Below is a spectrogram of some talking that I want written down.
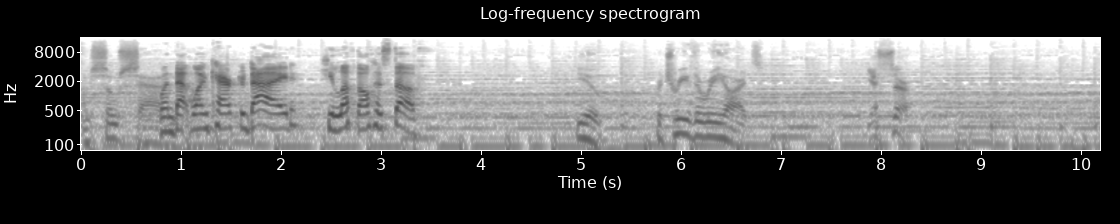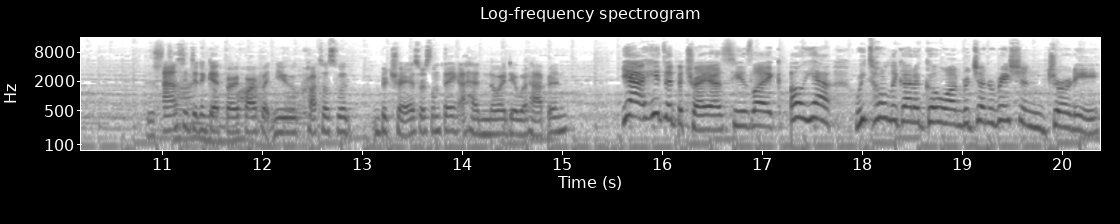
I'm so sad. when that one character died, he left all his stuff. You, retrieve the Rheairds. Yes, sir. This I honestly didn't get very far, but knew boy. Kratos would betray us or something. I had no idea what happened. Yeah, he did betray us. He's like, oh yeah, we totally gotta go on regeneration journey.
